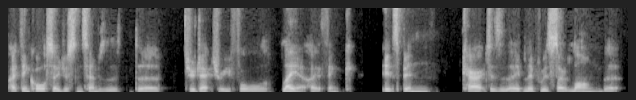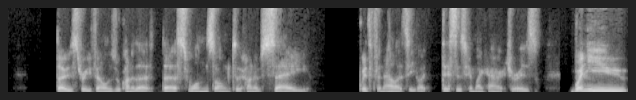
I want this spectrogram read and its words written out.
I think also just in terms of the, the trajectory for Leia, I think it's been characters that they've lived with so long that those three films were kind of their, their swan song to kind of say with finality, like, this is who my character is. When you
